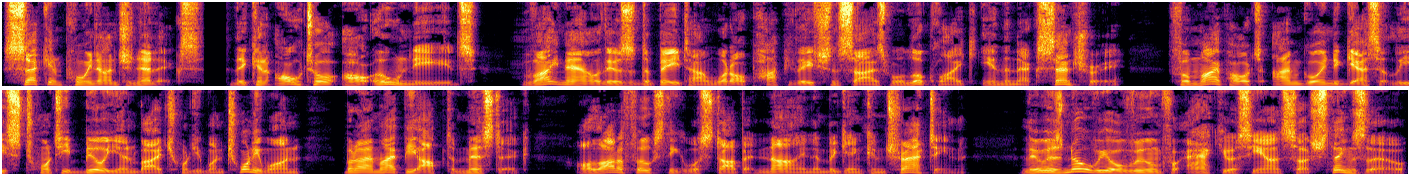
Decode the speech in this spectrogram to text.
Second point on genetics they can alter our own needs, Right now, there's a debate on what our population size will look like in the next century. For my part, I'm going to guess at least 20 billion by 2121, but I might be optimistic. A lot of folks think it will stop at 9 and begin contracting. There is no real room for accuracy on such things, though,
